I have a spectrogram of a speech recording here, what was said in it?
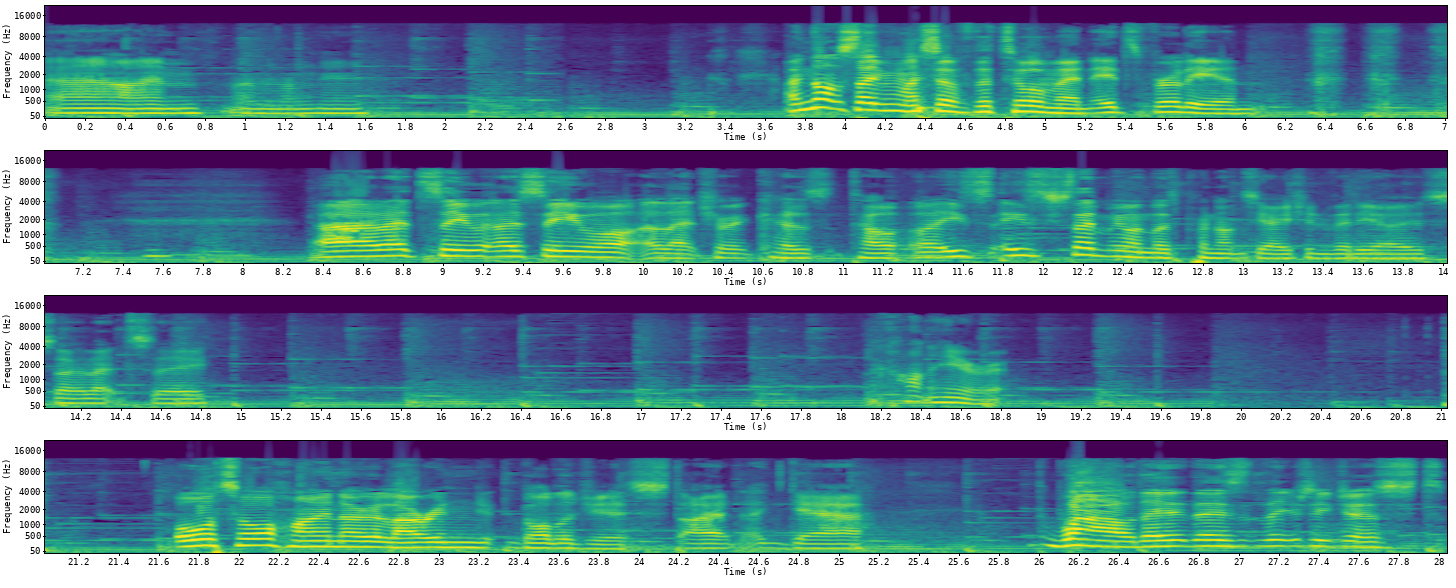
Uh, I'm, I'm wrong here. I'm not saving myself the torment, it's brilliant. Uh, let's see. Let's see what Electric has told. Uh, he's he's sent me on those pronunciation videos. So let's see. I can't hear it. Otorhinolaryngologist. I, uh, yeah. Wow, there, there's literally just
